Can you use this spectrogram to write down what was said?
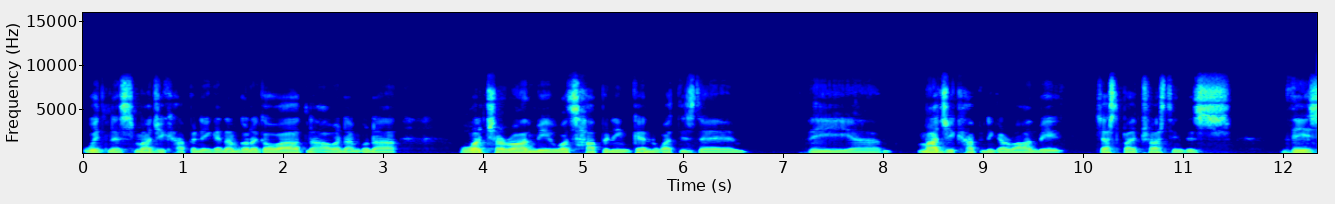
witness magic happening and i'm gonna go out now and i'm gonna watch around me what's happening and what is the the uh, magic happening around me just by trusting this this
